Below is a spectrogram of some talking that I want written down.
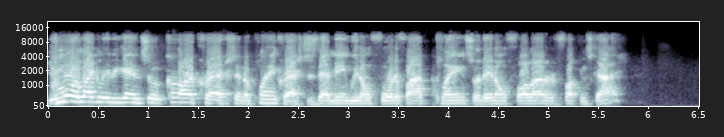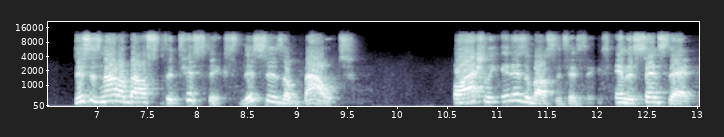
You're more likely to get into a car crash than a plane crash. Does that mean we don't fortify planes so they don't fall out of the fucking sky? This is not about statistics. This is about, well, actually, it is about statistics in the sense that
